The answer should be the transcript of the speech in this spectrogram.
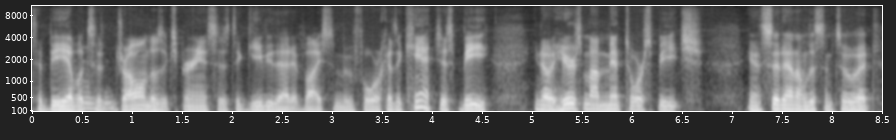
to be able to draw on those experiences to give you that advice to move forward. Because it can't just be, you know, here's my mentor speech, you know, sit down and listen to it.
